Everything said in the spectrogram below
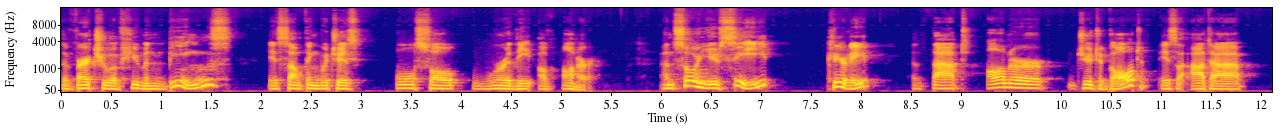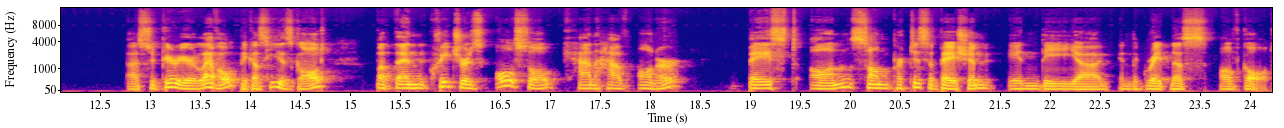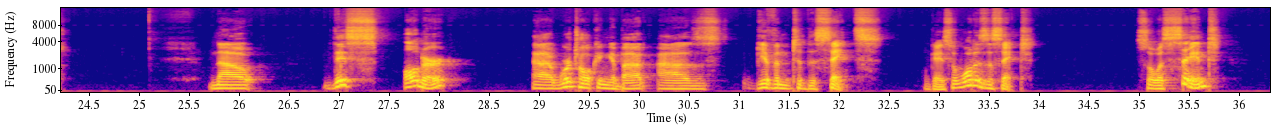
the virtue of human beings, is something which is also worthy of honor. And so you see clearly that honor due to God is at a, a superior level because he is God, but then creatures also can have honor based on some participation in the uh, in the greatness of God. Now, this honor uh, we're talking about as given to the saints. Okay, so what is a saint? So a saint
